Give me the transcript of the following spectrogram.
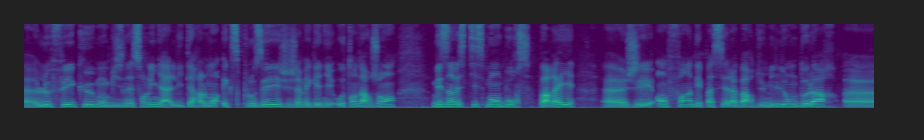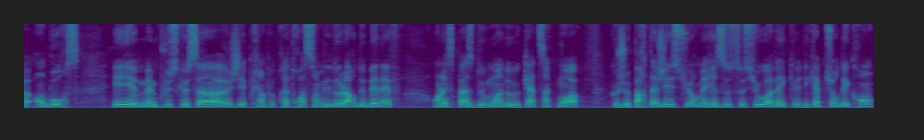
Le fait que mon business en ligne a littéralement explosé, j'ai jamais gagné autant d'argent. Mes investissements en bourse, pareil, j'ai enfin dépassé la barre du million de dollars en bourse et même plus que ça, j'ai pris à peu près 300 000 dollars de bénéfices en l'espace de moins de 4-5 mois que je partageais sur mes réseaux sociaux avec des captures d'écran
